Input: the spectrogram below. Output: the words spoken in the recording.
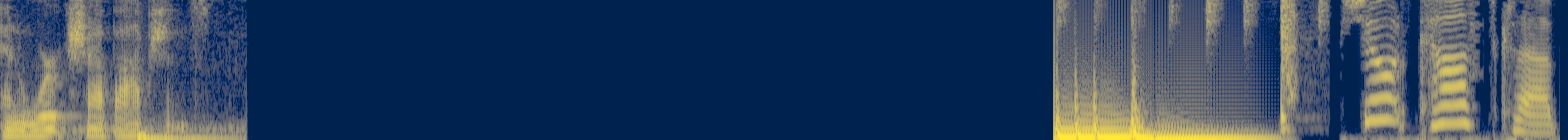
and workshop options. Shortcast Club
